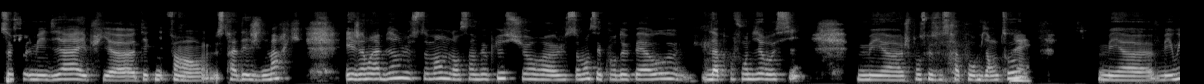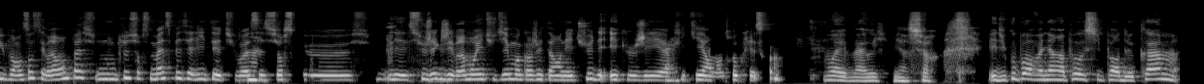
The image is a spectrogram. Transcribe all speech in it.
social media et puis euh, technique, enfin, stratégie de marque. Et j'aimerais bien justement me lancer un peu plus sur justement ces cours de PAO, l'approfondir aussi. Mais je pense que ce sera pour bientôt. Mais, mais oui, pour l'instant, c'est vraiment pas non plus sur ma spécialité, tu vois. C'est sur ce que, les sujets que j'ai vraiment étudiés, moi, quand j'étais en études et que j'ai appliqué en entreprise, quoi. Ouais, bah oui, bien sûr. Et du coup, pour revenir un peu au support de com,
